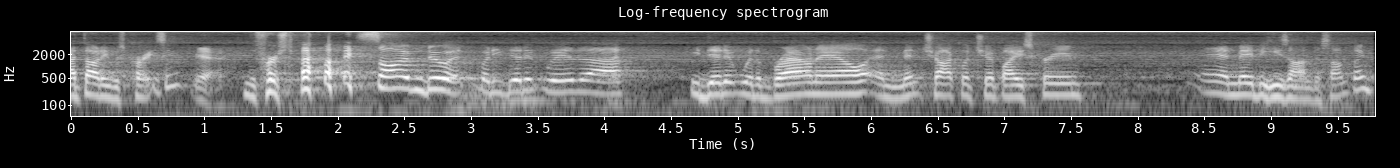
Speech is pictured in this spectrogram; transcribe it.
I thought he was crazy Yeah. the first time I saw him do it, but he did it with, uh, he did it with a brown ale and mint chocolate chip ice cream, and maybe he's onto something.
